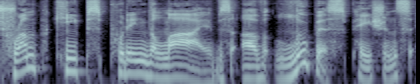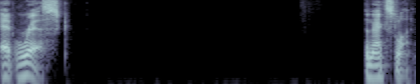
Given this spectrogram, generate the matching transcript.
Trump keeps putting the lives of lupus patients at risk. The next line.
